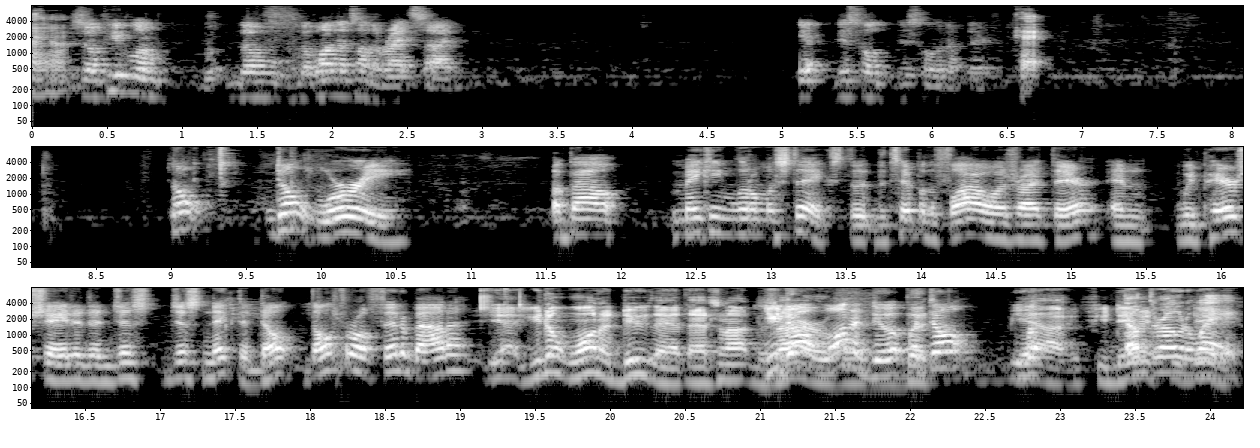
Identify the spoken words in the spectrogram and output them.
I don't. So people are the the one that's on the right side. Yep, just hold just hold it up there. Okay. Don't don't worry about making little mistakes. The the tip of the flower was right there, and we pear shaded and just just nicked it. Don't don't throw a fit about it. Yeah, you don't want to do that. That's not You don't want to do it, but, don't. Yeah, if you did Don't it, throw you it did away.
